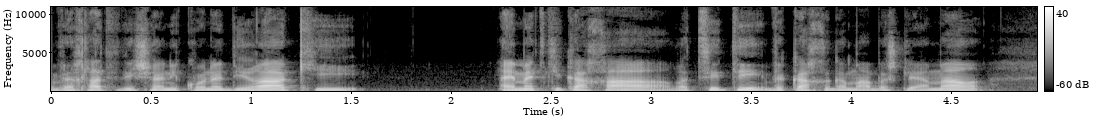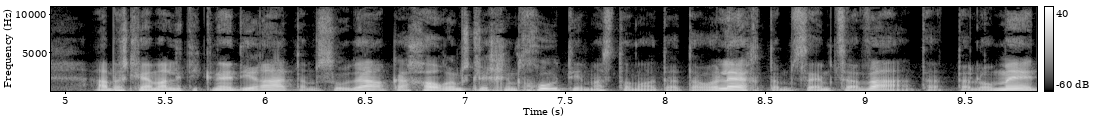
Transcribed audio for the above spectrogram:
והחלטתי שאני קונה דירה, כי האמת כי ככה רציתי, וככה גם אבא שלי אמר. אבא שלי אמר לי, תקנה דירה, אתה מסודר, ככה ההורים שלי חינכו אותי, מה זאת אומרת, אתה הולך, אתה מסיים צבא, אתה, אתה לומד,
